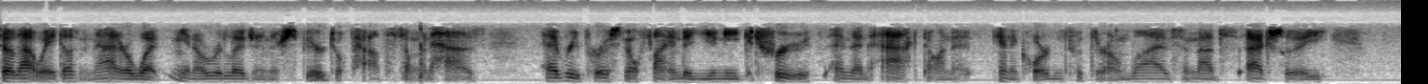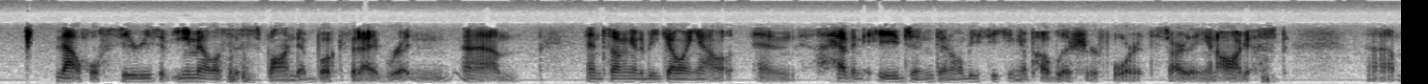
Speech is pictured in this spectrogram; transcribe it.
so that way it doesn't matter what, you know, religion or spiritual path someone has. Every person will find a unique truth and then act on it in accordance with their own lives. And that's actually that whole series of emails has spawned a book that I've written um, and so I'm going to be going out and have an agent, and I'll be seeking a publisher for it starting in August. Um,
